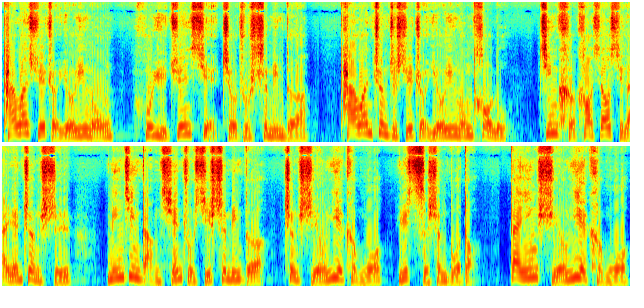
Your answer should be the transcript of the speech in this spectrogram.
台湾学者尤英龙呼吁捐血救助施明德。台湾政治学者尤英龙透露，经可靠消息来源证实，民进党前主席施明德正使用叶克膜与死神搏斗。但因使用叶克膜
